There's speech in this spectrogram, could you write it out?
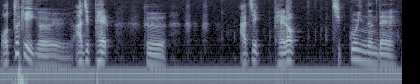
어떻게 이걸 아직 배 그 아직 배럭 짓고 있는데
